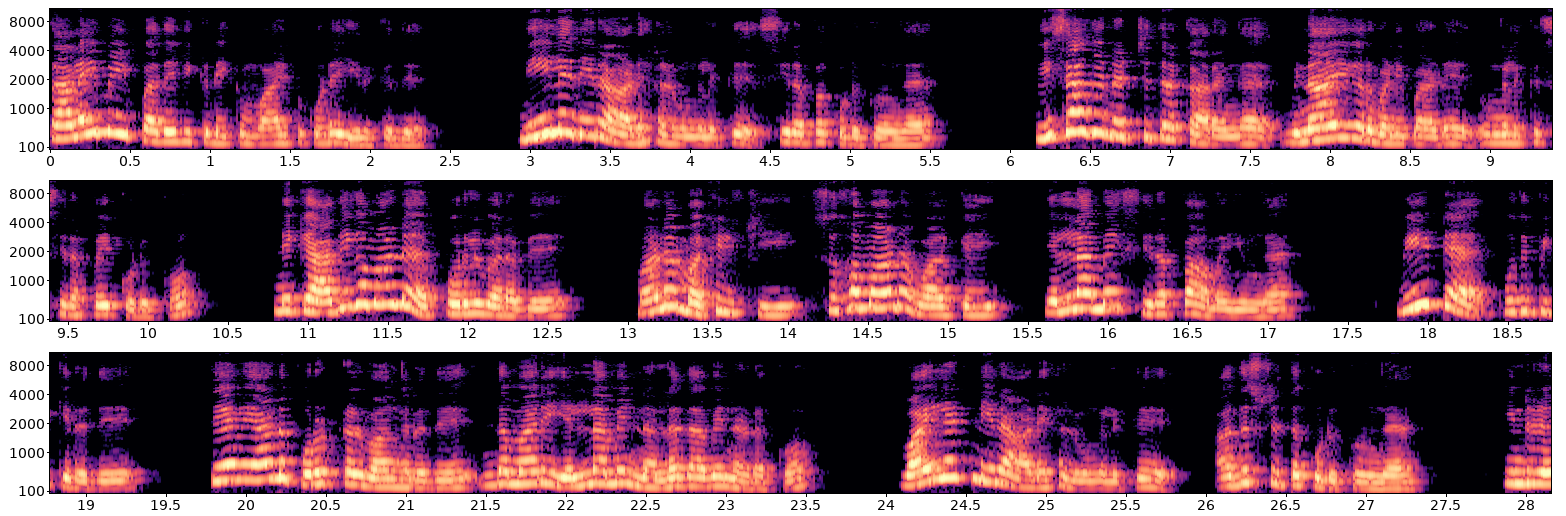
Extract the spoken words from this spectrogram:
தலைமை பதவி கிடைக்கும் வாய்ப்பு கூட இருக்குது. நீல நிற ஆடைகள் உங்களுக்கு சிறப்பை கொடுக்குங்க. விசாக நட்சத்திரக்காரங்க விநாயகர் வழிபாடு உங்களுக்கு சிறப்பை கொடுக்கும். இன்னைக்கு அதிகமான பொருள் வரவு மன மகிழ்ச்சி சுகமான வாழ்க்கை எல்லாமே சிறப்பாக அமையுங்க. வீட்டை புதுப்பிக்கிறது தேவையான பொருட்கள் வாங்குறது இந்த மாதிரி எல்லாமே நல்லதாகவே நடக்கும். வயலட் நிற ஆடைகள் உங்களுக்கு அதிர்ஷ்டத்தை கொடுக்குங்க. இன்று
